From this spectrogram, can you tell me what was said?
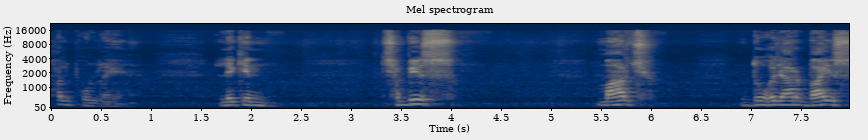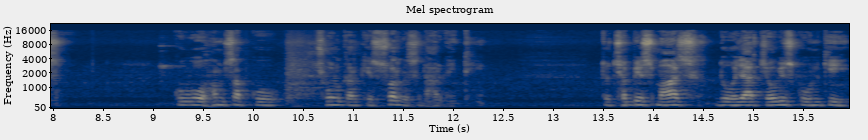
फल फूल रहे हैं। लेकिन 26 मार्च 2022 को वो हम सबको छोड़ करके स्वर्ग से धार गई थी। तो 26 मार्च 2024 को उनकी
